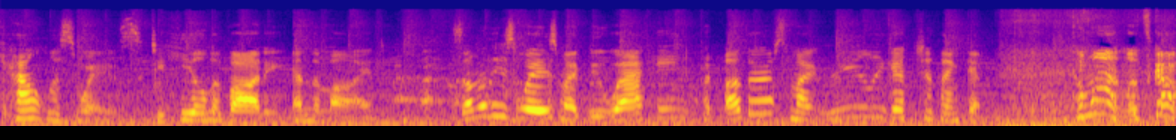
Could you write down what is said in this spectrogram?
countless ways to heal the body and the mind. Some of these ways might be wacky, but others might really get you thinking. Come on, let's go.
